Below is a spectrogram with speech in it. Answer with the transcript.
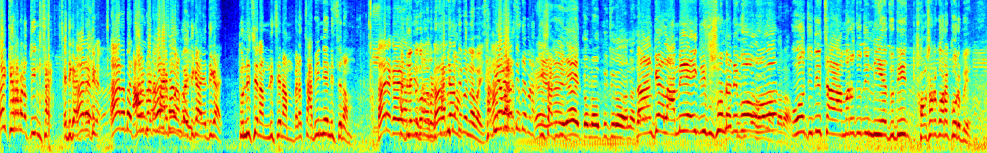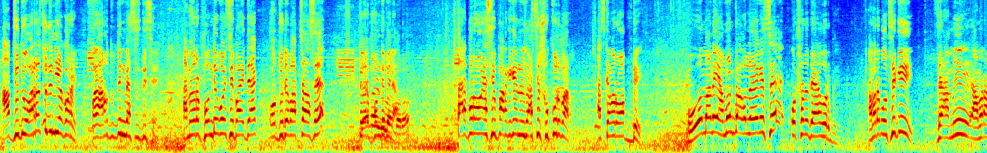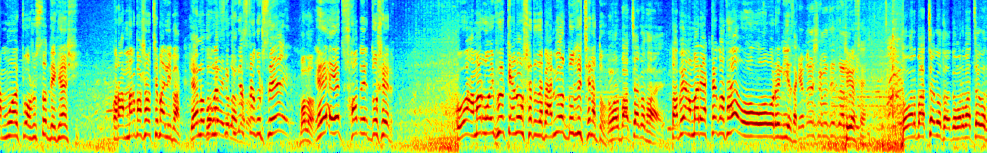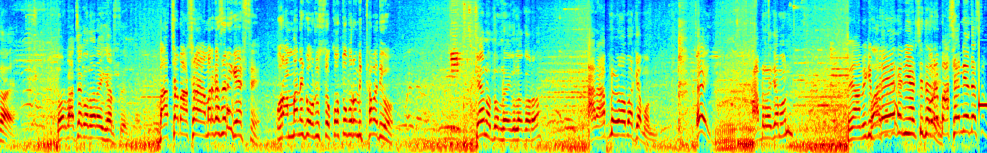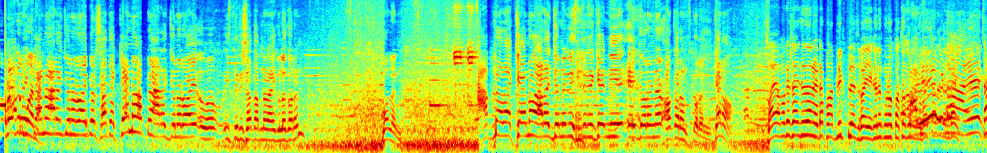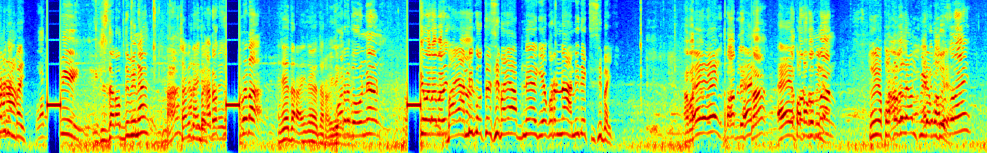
এই কেরা বেটা তুই নিচে এদিকে আরে, আরে ভাই, আরে বেটা, মারবো ছাড় না, ভাই। এদিকে এদিকে তুই নিচে নাম নিচে নাম বেটা চাবি নিয়ে নিচে নাম। আরে গাড়ি ফাজলামি করো না, বেটা, চাবি দিবেন না ভাই। চাবি আমার কাছে দে কি চাবি? এই, এই, তোমরা উত্তেজিত হও না না আঙ্কেল আমি এই ডিসিশনটা নিব ও না, দাঁড়াও। ও যদি চায় আমারও যদি নিয়ে যদি সংসার করে করবে। আর যদি ওরা যদি নিয়ে করে ওই আরও দুদিন মেসেজ দিছে। আমি ওরা ফোন দিয়ে কইছি ভাই দেখ ওর দুটো বাচ্চা আছে তুই ফোন দিবি না। তারপর ও আজকে পার্কে কেন আজকে শুক্রবার আজকে আমার অফ ডে ও মানে এমন পাগল হয়ে গেছে ওর সাথে দেখা করবে। আমার বলছে কি যে আমি আমার আম্মু একটু অসুস্থ দেখে আসি। ওর আম্মার বাসা হচ্ছে মালিবাগ। কেন করো? করছে। বলো। এ সব এর দোষের। ও আমার ওয়াইফ কেন ওর সাথে যাবে? আমি ওর দোষ দিচ্ছে না তো। তোমার বাচ্চা কোথায়? তবে আমার একটা কথা ও ও ওরে নিয়ে যাক। ঠিক আছে। তোমার বাচ্চা কোথায়? তোমার বাচ্চা কোথায়? তোমার বাচ্চা কোথায় রেখে আসছে? বাচ্চা বাসায় আমার কাছে রেখে আসছে। ওর আম্মা নাকি অসুস্থ কত বড় মিথ্যাবাদী ও। কেন তোমরা এগুলো করো? আর আপনারাও বা কেমন? এই আপনারা কেমন? ভাই আমি কি বাসা নিয়ে আসছি তাহলে? বাসায় নিয়ে যাচ্ছে সবাই আপনি কেন আরেকজনের ওয়াইফের সাথে কেন আপনি আরেকজনের স্ত্রীর সাথে আপনারা এগুলো করেন? বলেন। আপনারা কেন আরেকজনের স্ত্রীকে নিয়ে এই ধরনের অকারেন্স করেন? কেন? ভাই আমাকে চাইতে দেন এটা পাবলিক প্লেস ভাই এখানে কোনো কথা বলবেন না। ভাই। দিবি না? হ্যাঁ? বেটা। এই দাঁড়া এই দাঁড়া এই বউ না ভাই আমি করতেছি ভাই আপনি ইয়ে করেন না আমি দেখতেছি ভাই। এই এই পাবলিক না? এই কথা কবি না। তুই কথা বলে এখন পিড়াবো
